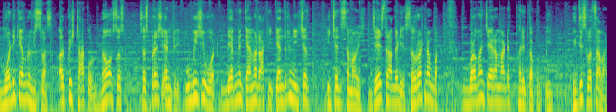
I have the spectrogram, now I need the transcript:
મોદી કેમ્પનો વિશ્વાસ? અલ્પેશ ઠાકોર, નવો સસ્પેન્સ એન્ટ્રી ઓબીસી વોટ બેંકને ધ્યાનમાં રાખી કેન્દ્રની ઈચ્છા ઈચ્છાથી સમાવેશ. જયેશ રાદડિયા, સૌરાષ્ટ્રના બળવાન ચહેરા માટે ફરી તકો. હિતેશ વસાવા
